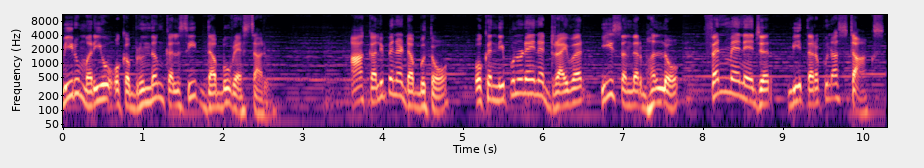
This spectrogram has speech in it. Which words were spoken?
మీరు మరియు ఒక బృందం కలిసి డబ్బు వేస్తారు. ఆ కలిపిన డబ్బుతో ఒక నిపుణుడైన డ్రైవర్ ఈ సందర్భంలో ఫెన్ మేనేజర్ మీ తరపున స్టాక్స్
